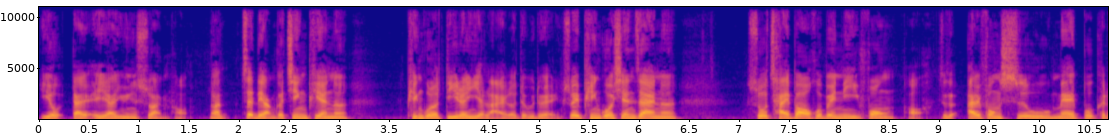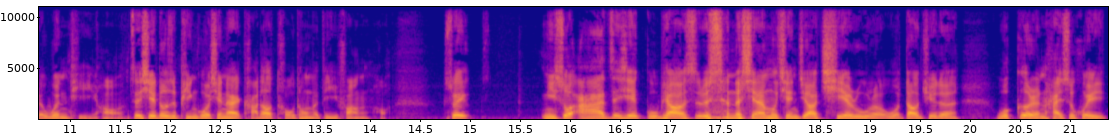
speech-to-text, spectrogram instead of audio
也有带 AI 运算，哈，那这两个晶片呢？苹果的敌人也来了，对不对？所以苹果现在呢，说财报会不会逆风？哦，这个 iPhone 十五、MacBook 的问题，哈、哦，这些都是苹果现在卡到头痛的地方，哈、哦。所以你说啊，这些股票是不是真的现在目前就要切入了？我倒觉得，我个人还是会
